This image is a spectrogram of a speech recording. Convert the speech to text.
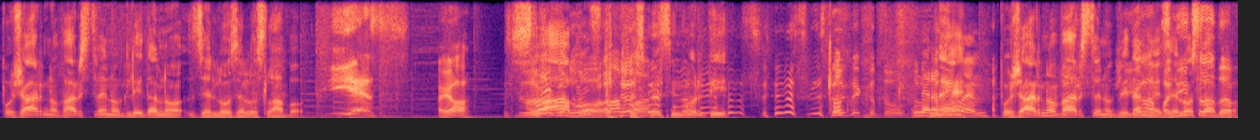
požarno, varstveno gledano, zelo, zelo slabo. Yes! A ja, Slabo, slabo. si norti. Smisel je kot dobro. Ne razumem. požarno, varstveno gledano Ja, je zelo to, slabo. da-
